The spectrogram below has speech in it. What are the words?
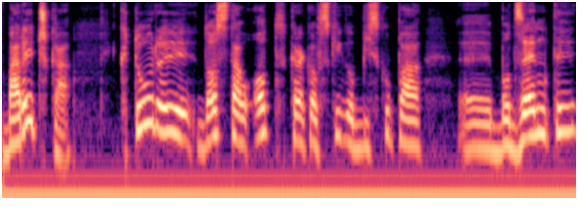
Baryczka, który dostał od krakowskiego biskupa e, Bodzenty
